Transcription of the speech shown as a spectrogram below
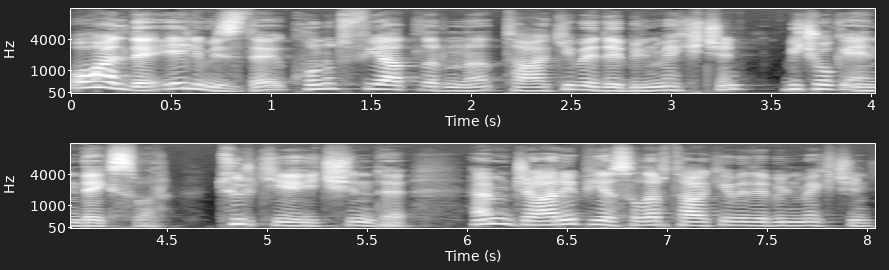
O halde elimizde konut fiyatlarını takip edebilmek için birçok endeks var. Türkiye için de hem cari piyasaları takip edebilmek için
